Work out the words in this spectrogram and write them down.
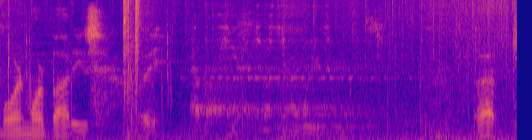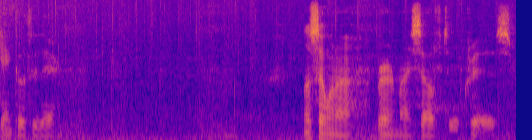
More and more bodies. Wait. Uh, can't go through there. Unless I want to burn myself to a crisp.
